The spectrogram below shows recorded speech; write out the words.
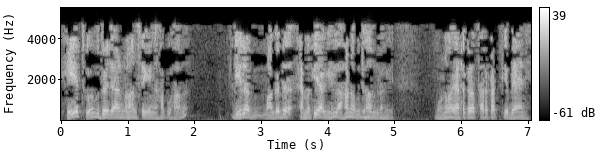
හේතුව බුදුරජාණන් වහන්සේගෙන් අහපුවාම ගිහිලා මගධ ඇමතියා ගිහිල්ලා අහනවා බුදුහාමුදුරන්ගේ මොනවා යට කරත් අර කට්ටිය බෑනේ.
